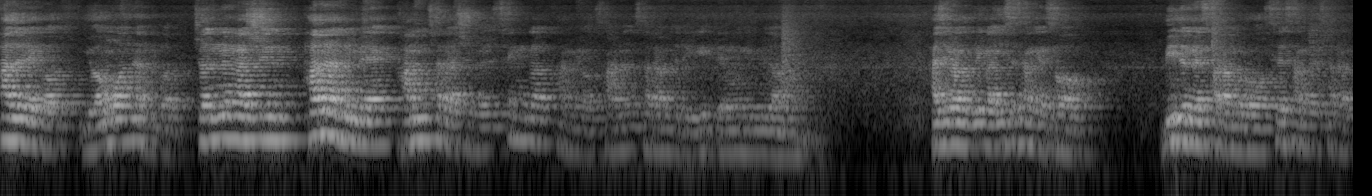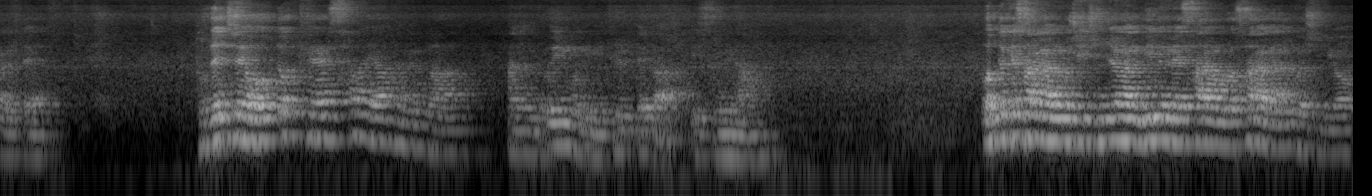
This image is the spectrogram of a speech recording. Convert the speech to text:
하늘의 것, 영원한 것, 전능하신 하나님의 감찰하심을 생각하며 사는 사람들이기 때문입니다. 하지만 우리가 이 세상에서 믿음의 사람으로 세상을 살아갈 때 도대체 어떻게 살아야 하는가 하는 의문이 들 때가 있습니다. 어떻게 살아가는 것이 진정한 믿음의 사람으로 살아가는 것이며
